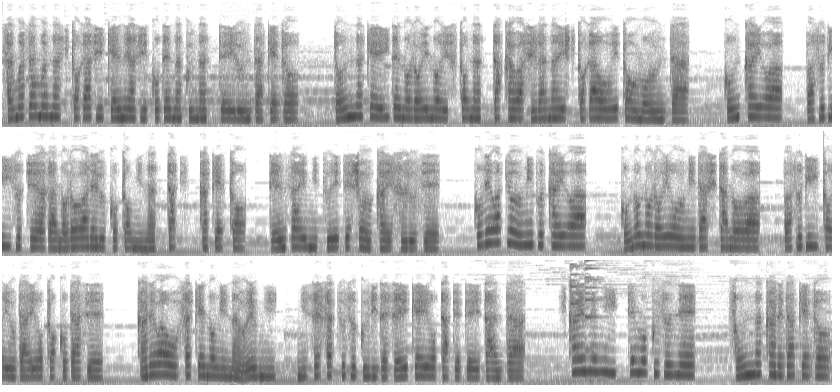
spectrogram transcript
様々な人が事件や事故で亡くなっているんだけど、どんな経緯で呪いの椅子となったかは知らない人が多いと思うんだ。今回は、バズビーズチェアが呪われることになったきっかけと、現在について紹介するぜ。これは興味深いわ。この呪いを生み出したのは、バズビーという大男だぜ。彼はお酒飲みな上に、偽札作りで生計を立てていたんだ。控えめに言ってもクズね。そんな彼だけど、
